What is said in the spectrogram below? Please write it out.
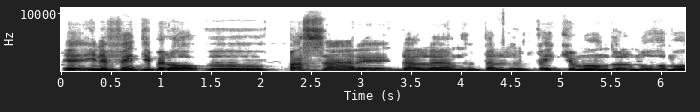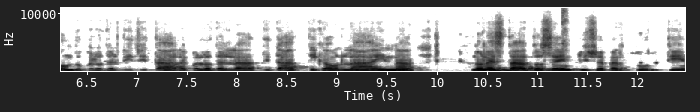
Eh, in effetti però eh, passare dal, dal, vecchio mondo al nuovo mondo, quello del digitale, quello della didattica online, non è stato semplice per tutti.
